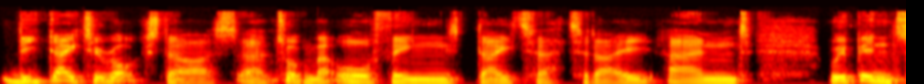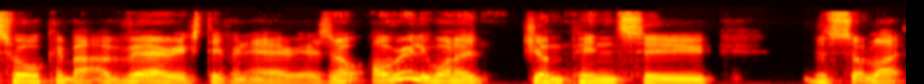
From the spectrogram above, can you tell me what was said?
the data rock stars, uh, talking about all things data today. And we've been talking about various different areas. And I, I really want to jump into the sort of like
